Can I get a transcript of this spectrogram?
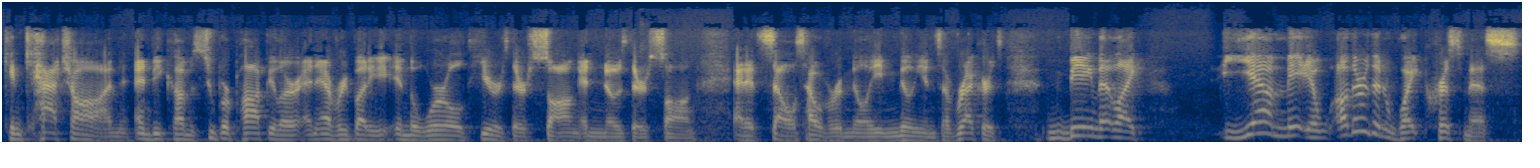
can catch on and become super popular, and everybody in the world hears their song and knows their song, and it sells however million millions of records. Being that like yeah, other than White Christmas,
